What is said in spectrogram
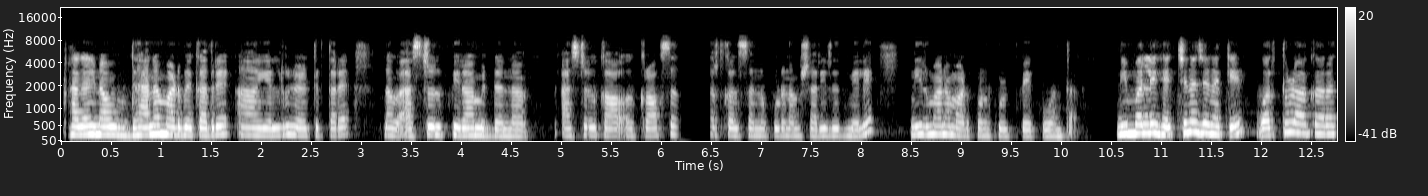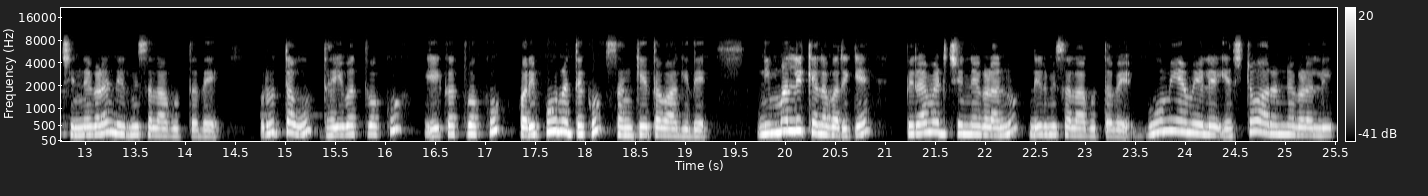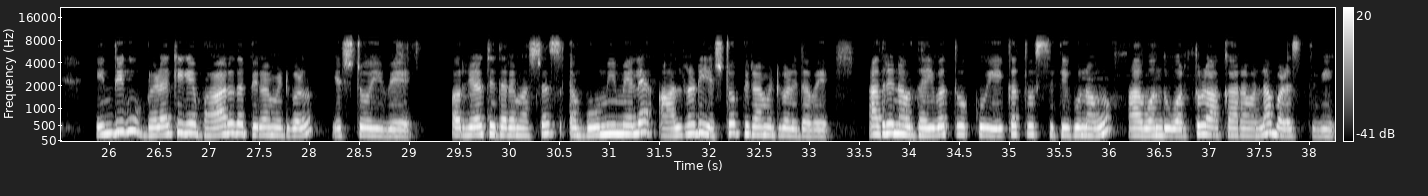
ಹಾಗಾಗಿ ನಾವು ಧ್ಯಾನ ಮಾಡ್ಬೇಕಾದ್ರೆ, ಆ, ಎಲ್ರು ಹೇಳ್ತಿರ್ತಾರೆ, ನಾವು ಆಸ್ಟ್ರಲ್ ಪಿರಾಮಿಡ್ ಅನ್ನ ಆಸ್ಟ್ರಲ್ ಕ್ರಾಫ್ ಸರ್ಕಲ್ಸ್ ಅನ್ನು ಕೂಡ ನಮ್ಮ ಶರೀರದ ಮೇಲೆ ನಿರ್ಮಾಣ ಮಾಡ್ಕೊಂಡು ಕುಳ್ಬೇಕು ಅಂತ. ನಿಮ್ಮಲ್ಲಿ ಹೆಚ್ಚಿನ ಜನಕ್ಕೆ ವರ್ತುಳಾಕಾರ ಚಿಹ್ನೆಗಳೇ ನಿರ್ಮಿಸಲಾಗುತ್ತದೆ. ವೃತ್ತವು ದೈವತ್ವಕ್ಕೂ ಏಕತ್ವಕ್ಕೂ ಪರಿಪೂರ್ಣತೆಗೂ ಸಂಕೇತವಾಗಿದೆ. ನಿಮ್ಮಲ್ಲಿ ಕೆಲವರಿಗೆ ಪಿರಮಿಡ್ ಚಿಹ್ನೆಗಳನ್ನು ನಿರ್ಮಿಸಲಾಗುತ್ತವೆ. ಭೂಮಿಯ ಮೇಲೆ ಎಷ್ಟೋ ಅರಣ್ಯಗಳಲ್ಲಿ ಇಂದಿಗೂ ಬೆಳಕಿಗೆ ಬಾರದ ಪಿರಮಿಡ್ಗಳು ಎಷ್ಟೋ ಇವೆ. ಅವ್ರು ಹೇಳ್ತಿದ್ದಾರೆ ಮಾಸ್ಟರ್ಸ್, ಭೂಮಿ ಮೇಲೆ ಆಲ್ರೆಡಿ ಎಷ್ಟೋ ಪಿರಮಿಡ್ಗಳಿದಾವೆ. ಆದ್ರೆ ನಾವು ದೈವತ್ವಕ್ಕೂ ಏಕತ್ವ ಸ್ಥಿತಿಗೂ ನಾವು ಆ ಒಂದು ವರ್ತುಳ ಆಕಾರವನ್ನ ಬಳಸ್ತೀವಿ.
